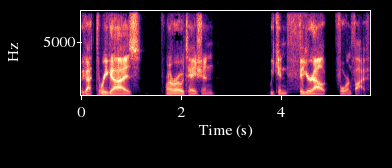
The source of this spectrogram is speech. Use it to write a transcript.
we got three guys front of rotation. We can figure out four and five.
